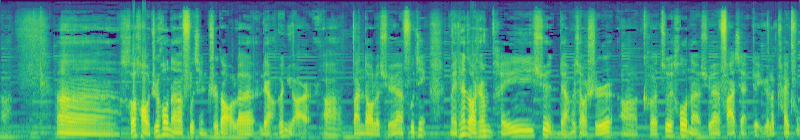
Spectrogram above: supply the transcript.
啊。嗯，和好之后呢，父亲指导了两个女儿啊，搬到了学院附近，每天早晨培训两个小时啊。可最后呢，学院发现，给予了开除。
